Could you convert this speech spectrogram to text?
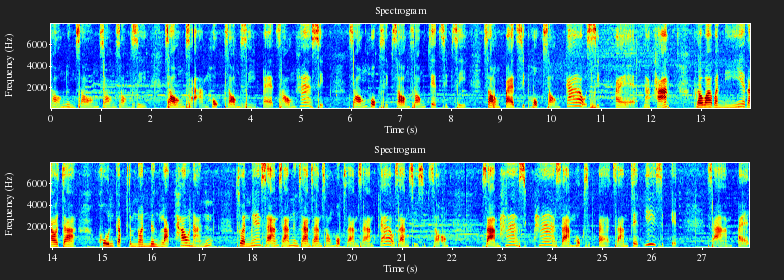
2 1 2 2 2 4 2 3 6 2 4 8 2 5 10 2 6 12 2 7 14 2 8 16 2 9 18 นะคะ เพราะว่าวันนี้เราจะคูณกับจำนวน 1 หลักเท่านั้น ส่วนแม่ 3 3 1 3 3 2 6 3 3 9 3 4 12 3 5 15 3 6 18 3 7 21 3 8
